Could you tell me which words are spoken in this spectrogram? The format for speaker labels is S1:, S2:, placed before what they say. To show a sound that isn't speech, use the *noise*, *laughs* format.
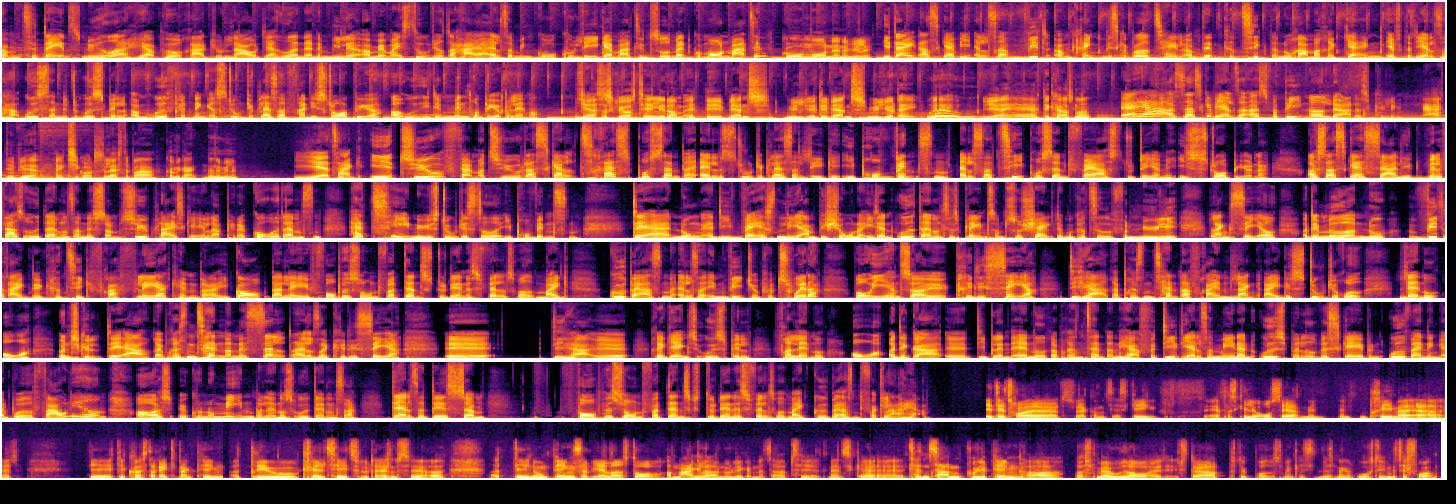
S1: velkommen til dagens nyheder her på Radio Loud. Jeg hedder Nana Mille, og med mig i studiet, der har jeg altså min gode kollega Martin Sødman. Godmorgen, Martin.
S2: Godmorgen, Nana Mille.
S1: I dag, der skal vi altså vidt omkring. Vi skal både tale om den kritik, der nu rammer regeringen, efter de altså har udsendt et udspil om udflytning af studiepladser fra de store byer og ud i de mindre byer på landet.
S2: Ja, så skal vi også tale lidt om, at det er verdens, miljø, det er verdens miljødag
S1: Woo!
S2: i dag. Ja, ja, ja, det kan også noget.
S1: Ja, ja, og så skal vi altså også forbi noget lørdagskylling.
S2: Ja, det bliver rigtig godt, så lad os da bare komme i gang, Nana Mille.
S1: Ja tak. I 2025 der skal 60 procent af alle studiepladser ligge i provinsen, altså 10 procent færre studerende i storbyerne. Og så skal særligt velfærdsuddannelserne som sygeplejerske eller pædagoguddannelsen have 10 nye studiesteder i provinsen. Det er nogle af de væsentlige ambitioner i den uddannelsesplan, som Socialdemokratiet for nylig lancerede, og det møder nu vidtrækkende kritik fra flere kanter. I går der lagde forperson for Dansk Studerendes Fællesråd, Mike Gudbærsen, altså en video på Twitter, hvor i han så øh, kritiserer de her repræsentanter fra en lang række studieråd landet over. Undskyld, det er repræsentanterne selv, der altså kritiserer øh, de her øh, regeringsudspil fra landet over. Og det gør øh, de blandt andet repræsentanterne her, fordi de altså mener, at udspillet vil skabe en udvandring af både fagligheden og også økonomien på landets uddannelser. Det er altså det, som forperson for Dansk Studerendes Fællesråd, Mike Gudbærsen, forklarer her.
S3: Ja, det tror jeg desværre kommer til at ske af forskellige årsager, men, men den primære er, at det, det koster rigtig mange penge at drive kvalitetsuddannelse, og, og det er nogle penge, som vi allerede står og mangler, og nu ligger man så op til, at man skal tage den samme pulje penge og, og smøre ud over et, et større stykke brød, hvis man kan, hvis man kan bruge det metafor.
